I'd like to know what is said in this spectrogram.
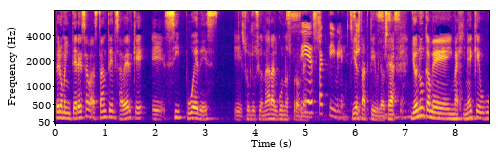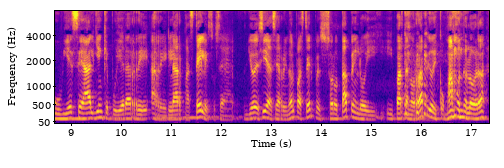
pero me interesa bastante el saber que eh, sí puedes eh, solucionar algunos problemas. Sí, es factible. Sí, es factible. o sea, yo nunca me imaginé que hubiese alguien que pudiera arreglar pasteles. O sea, yo decía, se arruinó el pastel, pues solo tápenlo y, y pártanlo rápido y comámonoslo, ¿verdad?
